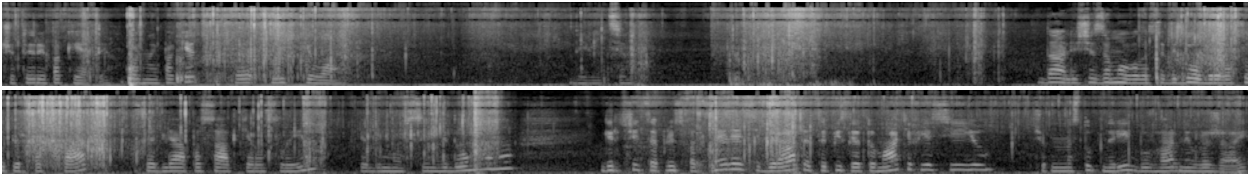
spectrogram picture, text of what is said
4 пакети. Кожний пакет по пів кіла. Дивіться. Далі ще замовила собі доброго суперфосфат. Це для посадки рослин. Я думаю, всім відомо воно. Гірчиця плюс фацелія, сідірати. Це після томатів я сію, щоб на наступний рік був гарний врожай.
